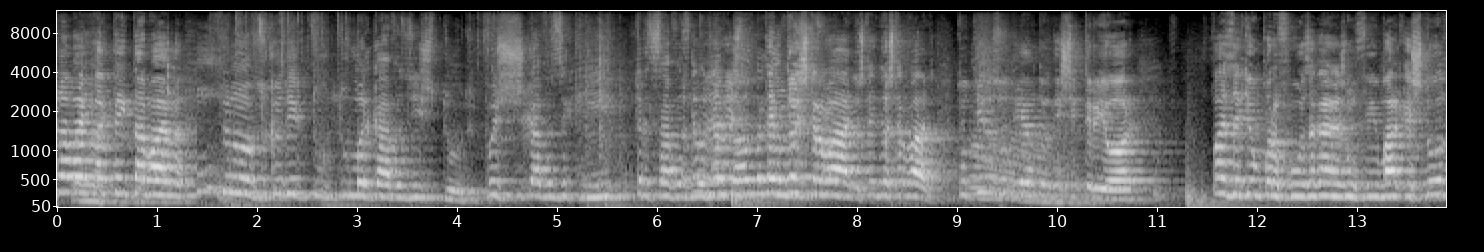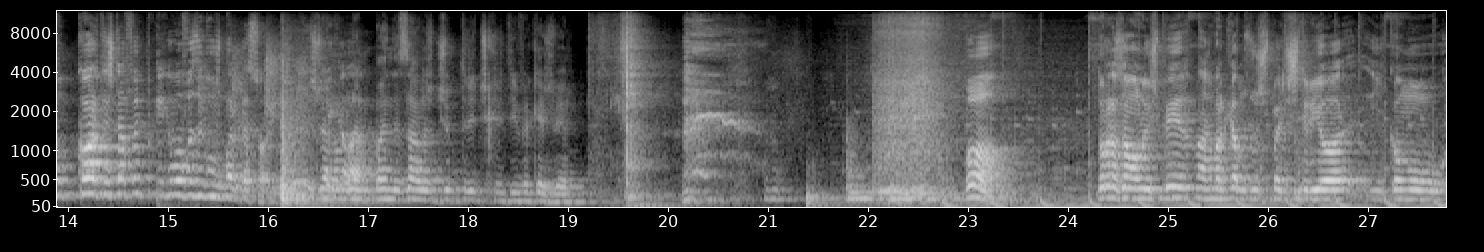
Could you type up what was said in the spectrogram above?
Não vai, claro que tem que dar baile. Tu não ouves o que eu digo, tu, tu marcavas isto tudo. Depois chegavas aqui, traçavas já viste, diagonal, tenho marcavas... dois trabalhos, tenho dois trabalhos. Tu tiras o diâmetro deste interior, fazes aqui um parafuso, agarras num fio, marcas tudo, cortas, está feito, porque é que eu vou fazer duas marcações? Já não Fica lembro bem das aulas de geometria descritiva, queres ver? Bom, dou razão ao Luís Pedro, nós marcamos o espelho exterior e como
